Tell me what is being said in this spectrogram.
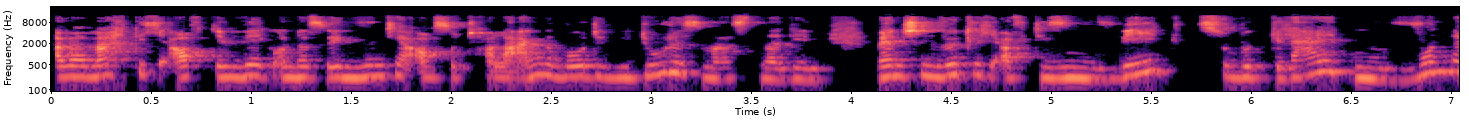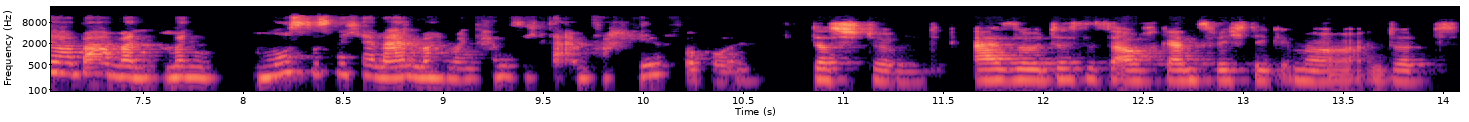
Aber mach dich auf den Weg und deswegen sind ja auch so tolle Angebote, wie du das machst, Nadine. Menschen wirklich auf diesem Weg zu begleiten. Wunderbar. Man, man muss es nicht allein machen, man kann sich da einfach Hilfe holen. Das stimmt. Also das ist auch ganz wichtig, immer dort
